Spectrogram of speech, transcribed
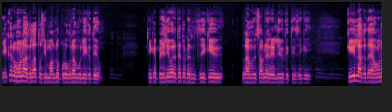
ਜੇਕਰ ਹੁਣ ਅਗਲਾ ਤੁਸੀਂ ਮੰਨ ਲਓ ਪ੍ਰੋਗਰਾਮ ਉਲੀਕਦੇ ਹੋ ਠੀਕ ਹੈ ਪਿਛਲੀ ਵਾਰ ਇੱਥੇ ਤੁਹਾਡੇ ਨਜ਼ਦੀਕੀ ਪ੍ਰਧਾਨ ਮੰਤਰੀ ਸਾਹਿਬ ਨੇ ਰੈਲੀ ਵੀ ਕੀਤੀ ਸੀਗੀ। ਕੀ ਲੱਗਦਾ ਹੁਣ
